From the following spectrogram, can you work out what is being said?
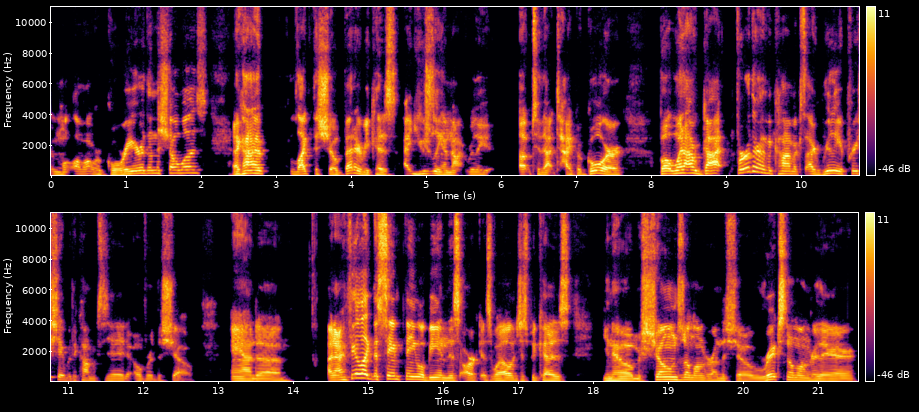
a lot more gorier than the show was. And I kind of liked the show better because I usually am not really up to that type of gore. But when I got further in the comics, I really appreciate what the comics did over the show, and uh, and I feel like the same thing will be in this arc as well, just because you know Michonne's no longer on the show, Rick's no longer there.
